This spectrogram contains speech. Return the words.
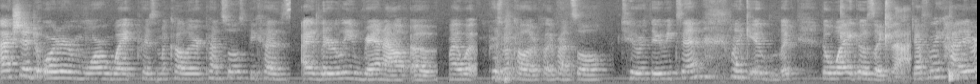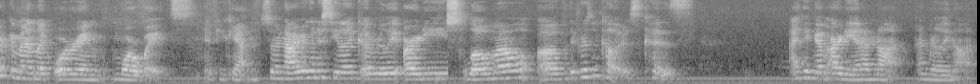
I actually had to order more white Prismacolor pencils because I literally ran out of my white Prismacolor color pencil two or three weeks in. like it, like the white goes like that. Definitely highly recommend like ordering more whites if you can. So now you're gonna see like a really arty slow-mo of the Prismacolors because I think I'm arty and I'm not. I'm really not.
